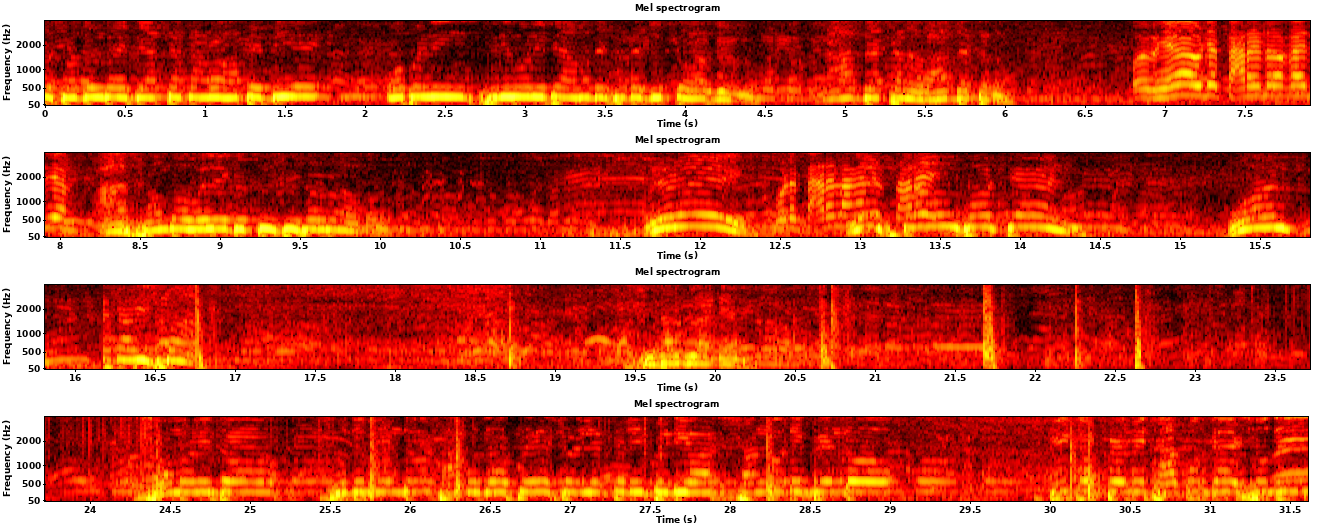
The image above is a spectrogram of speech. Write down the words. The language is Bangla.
ডক্টর সজল ভাই ব্যাগটা তার হাতে দিয়ে ওপেনিং সিরিমনিতে আমাদের সাথে যুক্ত হওয়ার জন্য। হাত ব্যাগটা নাও হাত ব্যাগটা নাও। ওই ভাইয়া ওটা তারে লাগাই দেন। আর সম্ভব হলে একটু টুসি সরবরাহ করো। রেডি ওটা তারে লাগাই দেন তারে। ফর 10 ওয়ান কারিশমা সুদারগুলা দেন। সম্মানিত সুদীপ সুদীপবৃন্দ ঠাকুরগাঁও প্রেস ও ইলেকট্রনিক মিডিয়ার সাংবাদিক বৃন্দ বৃন্দ ক্রিকেট প্রেমী ঠাকুরগাঁও সুধী।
